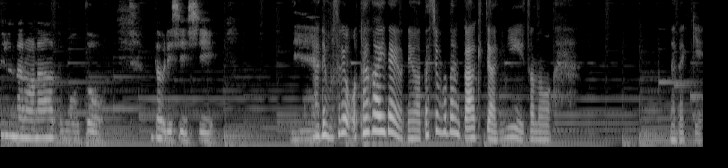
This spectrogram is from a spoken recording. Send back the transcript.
るんだろうなと思うとまた嬉しいし。ね。いやでもそれお互いだよね。私もなんかあきちゃんにそのなんだっけ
